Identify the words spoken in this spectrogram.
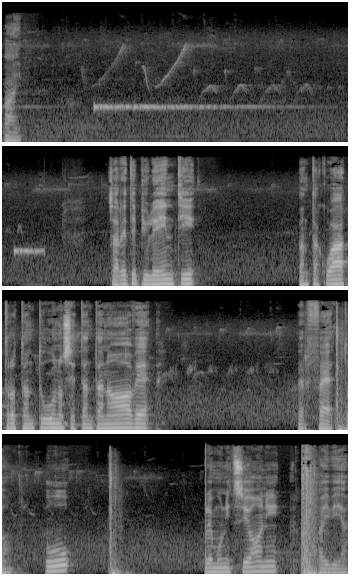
Vai. Sarete più lenti. 84, 81, 79. Perfetto. Tu le munizioni, vai via.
